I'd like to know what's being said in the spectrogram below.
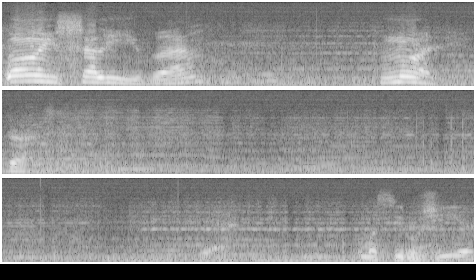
Põe saliva. Mole, gás. uma cirurgia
